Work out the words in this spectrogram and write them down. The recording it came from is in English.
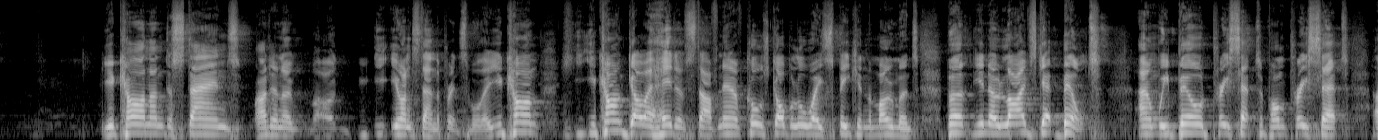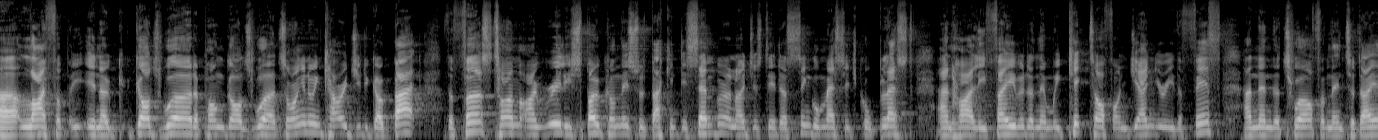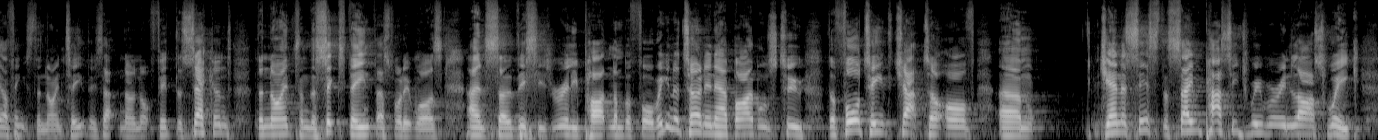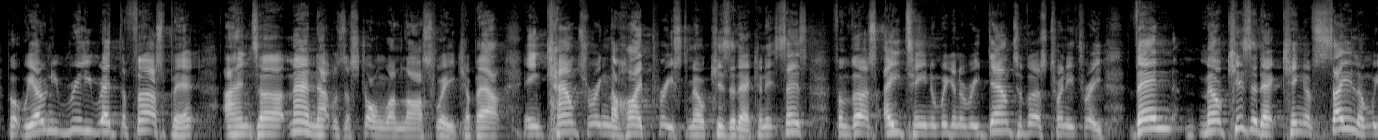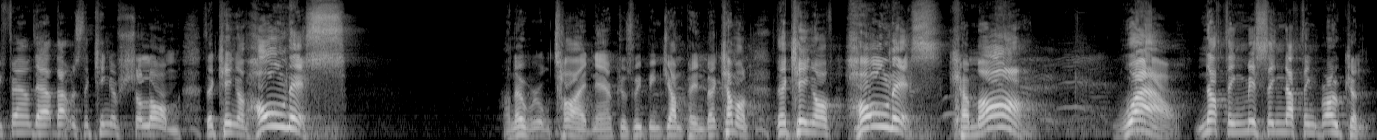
You can't understand, I don't know, uh, you understand the principle there. You can't, you can't go ahead of stuff. Now, of course, God will always speak in the moment, but, you know, lives get built and we build precept upon precept, uh, life, you know, God's word upon God's word. So I'm going to encourage you to go back. The first time I really spoke on this was back in December, and I just did a single message called Blessed and Highly Favored. And then we kicked off on January the 5th, and then the 12th, and then today, I think it's the 19th. Is that? No, not 5th, the 2nd, the 9th, and the 16th. That's what it was. And so this is really part number four. We're going to turn in our Bibles to the 14th chapter of. Um, Genesis, the same passage we were in last week, but we only really read the first bit. And uh, man, that was a strong one last week about encountering the high priest Melchizedek. And it says from verse 18, and we're going to read down to verse 23. Then Melchizedek, king of Salem, we found out that was the king of Shalom, the king of wholeness. I know we're all tired now because we've been jumping, but come on, the king of wholeness. Come on. Wow nothing missing, nothing broken.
